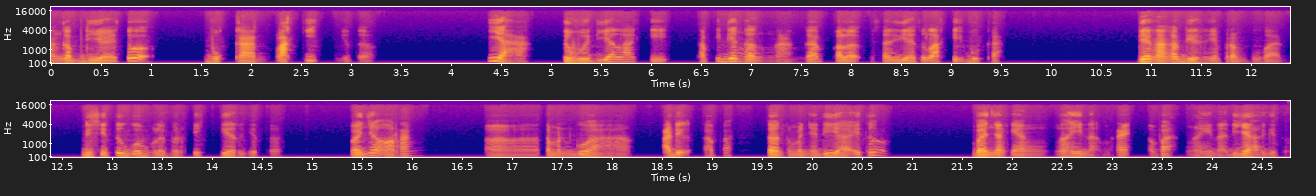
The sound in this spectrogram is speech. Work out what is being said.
anggap dia itu bukan laki gitu. Iya tubuh dia laki tapi dia nggak nganggap kalau misalnya dia itu laki bukan. Dia nganggap dirinya perempuan. Di situ gue mulai berpikir gitu. Banyak orang uh, temen gue adik apa teman-temannya dia itu banyak yang ngehina mereka apa ngehina dia gitu.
